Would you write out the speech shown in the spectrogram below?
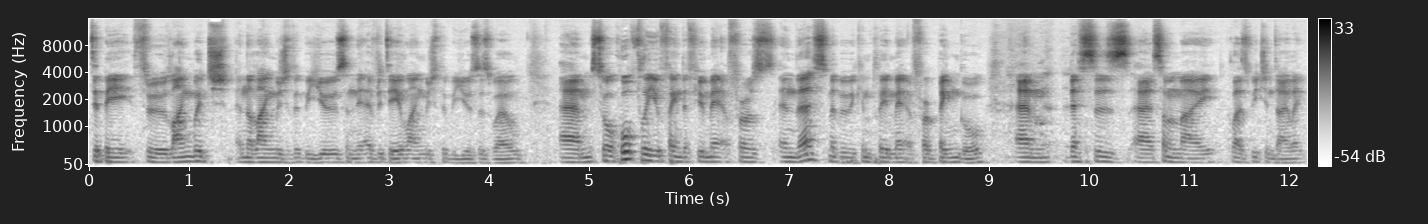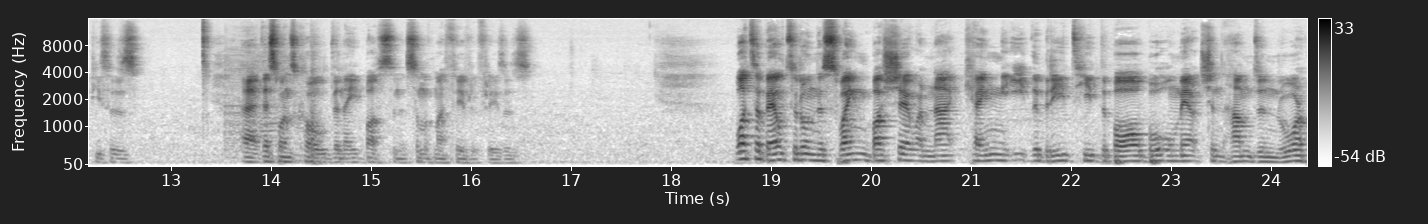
debate through language and the language that we use and the everyday language that we use as well. Um, so hopefully you'll find a few metaphors in this. Maybe we can play metaphor bingo. Um, this is uh, some of my Glaswegian dialect pieces. Uh, this one's called The Night Bus and it's some of my favourite phrases. What a belter on the swing, bus shelter, Nat King, eat the breed, heed the ball, bottle merchant, Hampden roar,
